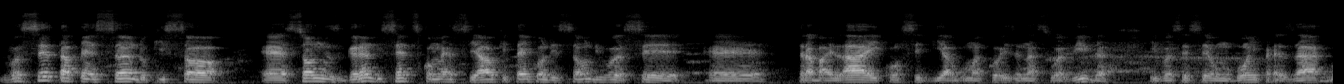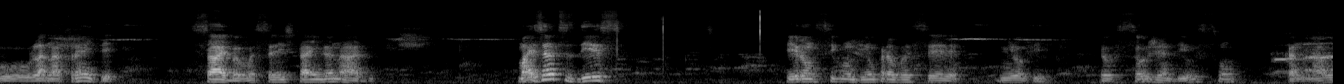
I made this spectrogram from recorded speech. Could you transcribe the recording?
Você está pensando que só é só nos grandes centros comerciais que tem condição de você é, trabalhar e conseguir alguma coisa na sua vida e você ser um bom empresário lá na frente? Saiba, você está enganado. Mas antes disso, tira um segundinho para você me ouvir. Eu sou Jandilson, canal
